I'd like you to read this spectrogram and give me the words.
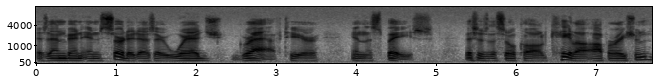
has then been inserted as a wedge graft here in the space. This is the so-called Köle operation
